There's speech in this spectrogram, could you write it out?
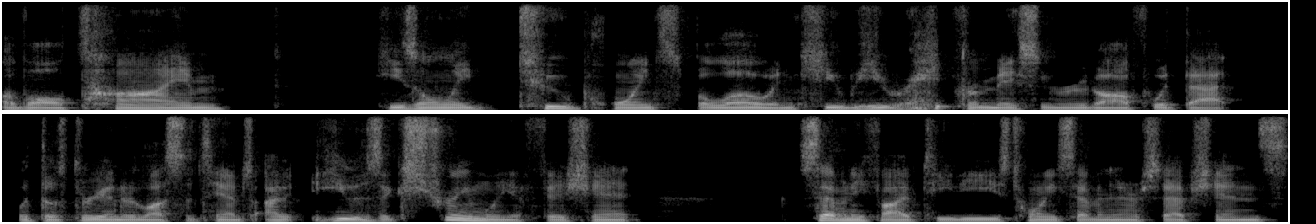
of all time. He's only two points below in QB rate from Mason Rudolph with that with those 300 less attempts. I, he was extremely efficient. 75 TDs, 27 interceptions.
